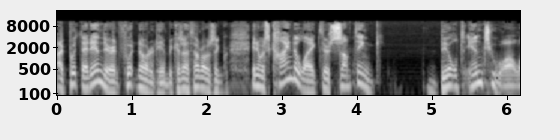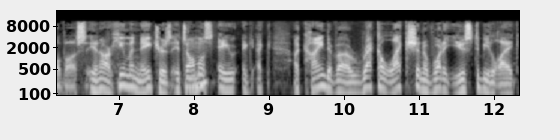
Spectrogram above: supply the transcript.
I put that in there and footnoted him because I thought it was a, and it was kind of like there's something built into all of us in our human natures. It's almost a, a a kind of a recollection of what it used to be like,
